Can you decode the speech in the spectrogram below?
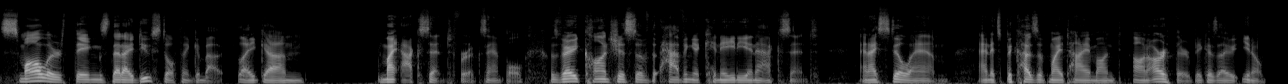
smaller things that I do still think about, like um, my accent, for example. I was very conscious of having a Canadian accent, and I still am and it's because of my time on on Arthur because I you know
